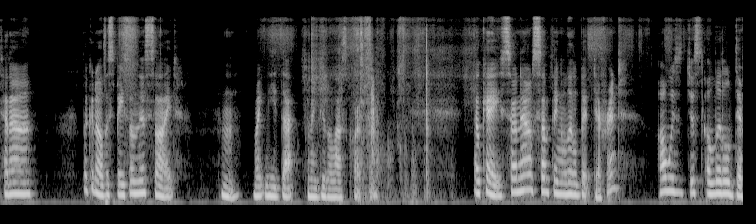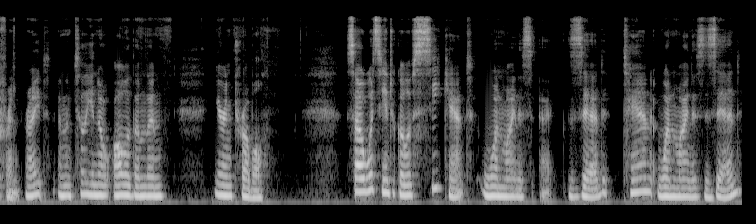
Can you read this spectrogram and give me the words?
Ta-da! Look at all the space on this side. Hmm, might need that when I do the last question. Okay, so now something a little bit different. Always just a little different, right? And until you know all of them, then you're in trouble. So what's the integral of secant 1 minus z tan 1 minus z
